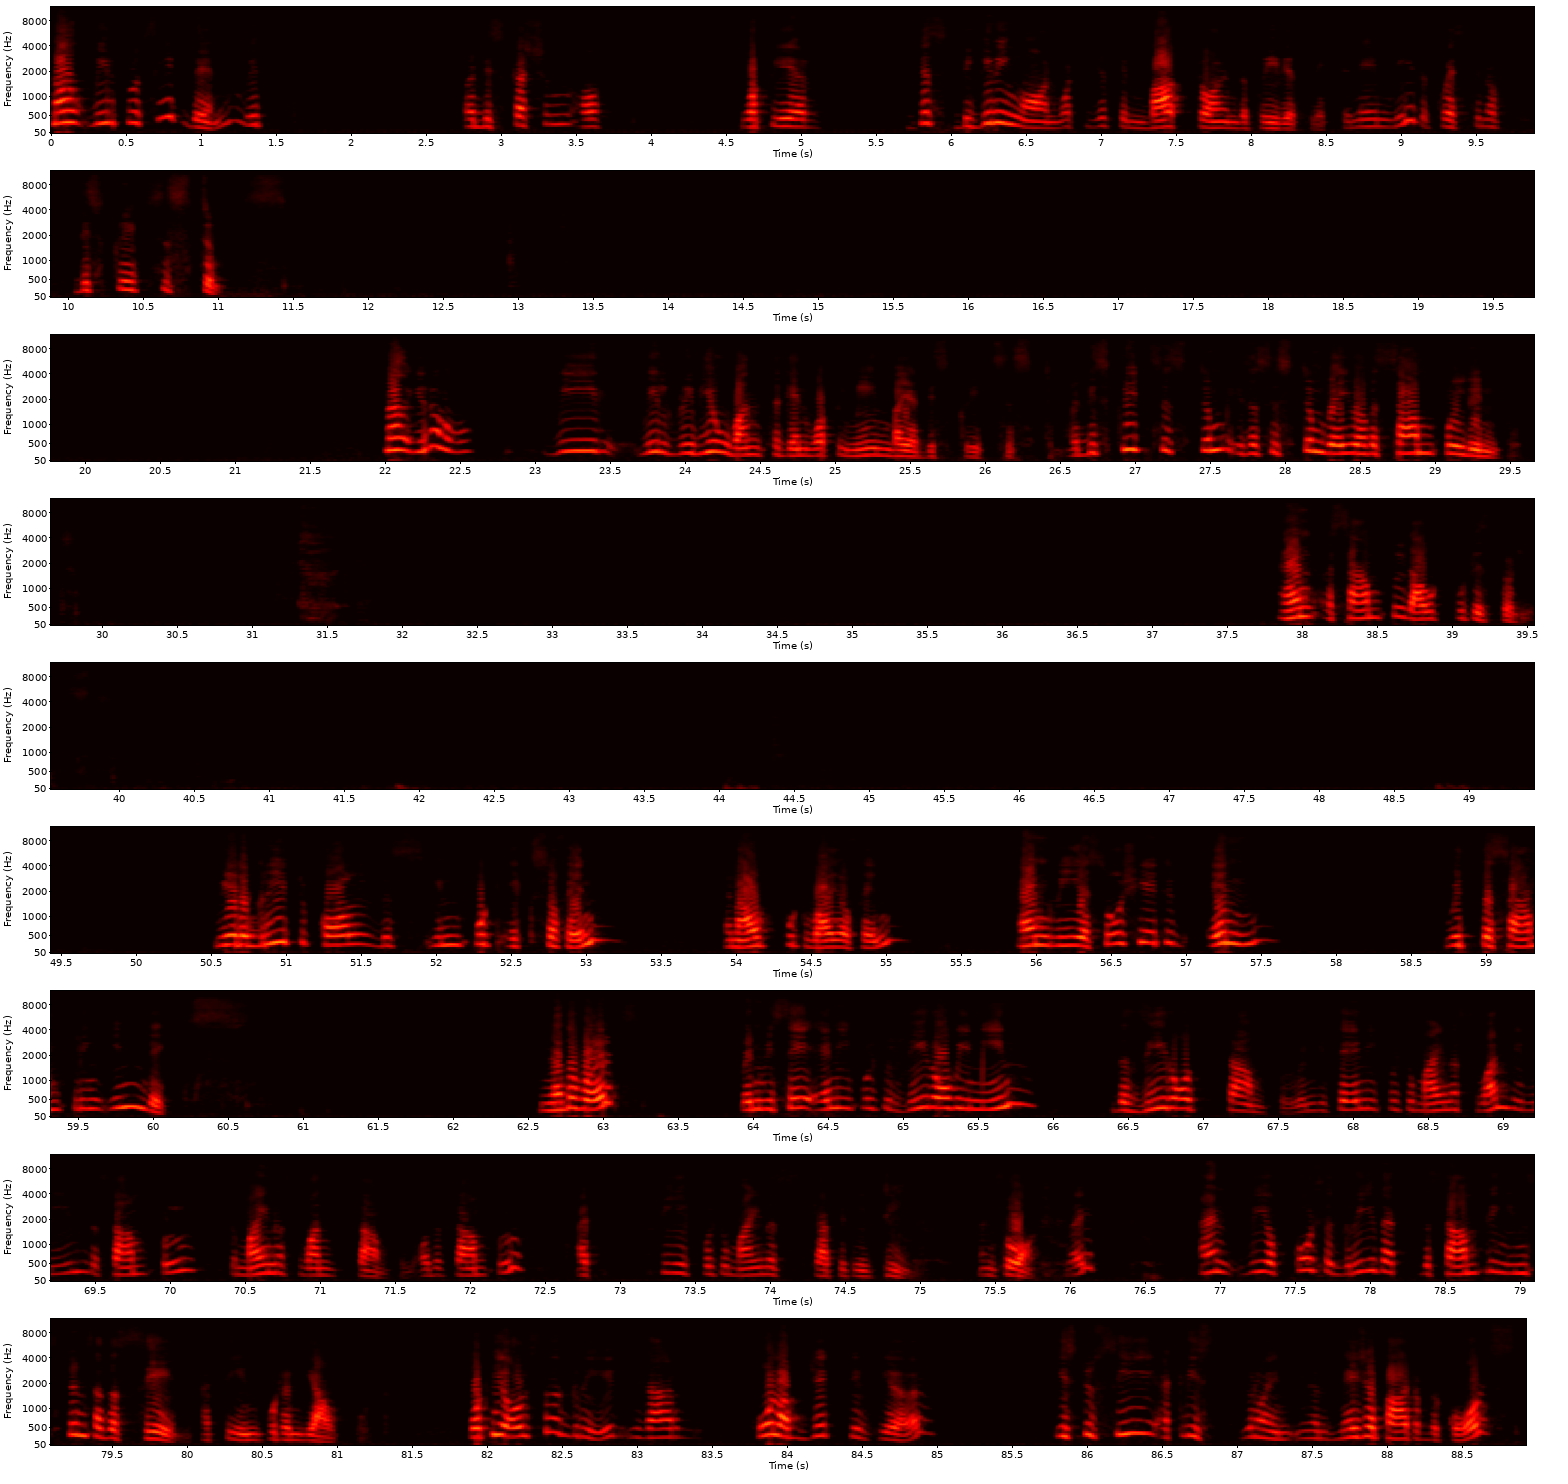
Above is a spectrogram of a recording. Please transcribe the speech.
Now, we will proceed then with a discussion of what we are just beginning on, what we just embarked on in the previous lecture, namely the question of discrete systems. Now, you know we will review once again what we mean by a discrete system. A discrete system is a system where you have a sampled input. And a sampled output is produced. we had agreed to call this input x of n and output y of n and we associated n with the sampling index. In other words, when we say n equal to 0, we mean the zeroth sample. When we say n equal to minus 1, we mean the sample, the minus 1 sample or the sample at t equal to minus capital T and so on, right. And we of course agree that the sampling instants are the same at the input and the output. What we also agreed is our whole objective here is to see at least you know in, in a major part of the course,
